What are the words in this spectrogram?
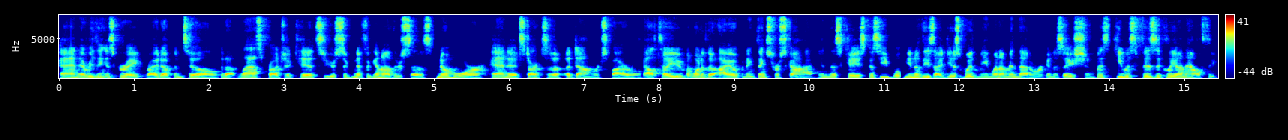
and everything is great right up until that last project hits or your significant other says no more and it starts a, a downward spiral. I'll tell you one of the eye opening things for Scott in this case, because he will, you know, these ideas with me when I'm in that organization is he was physically unhealthy,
